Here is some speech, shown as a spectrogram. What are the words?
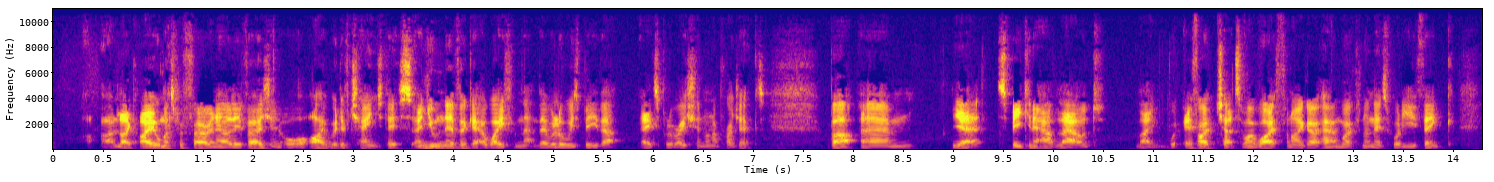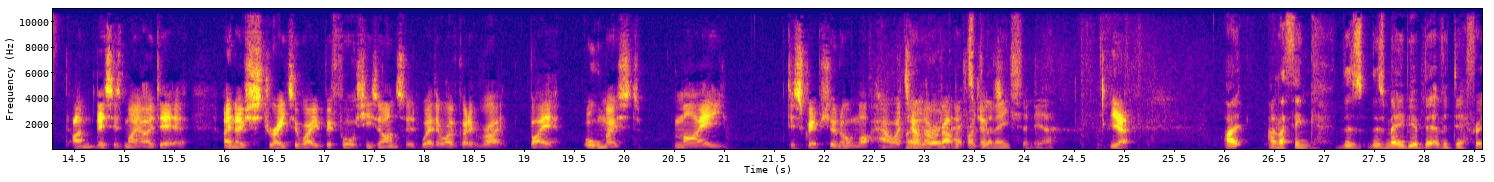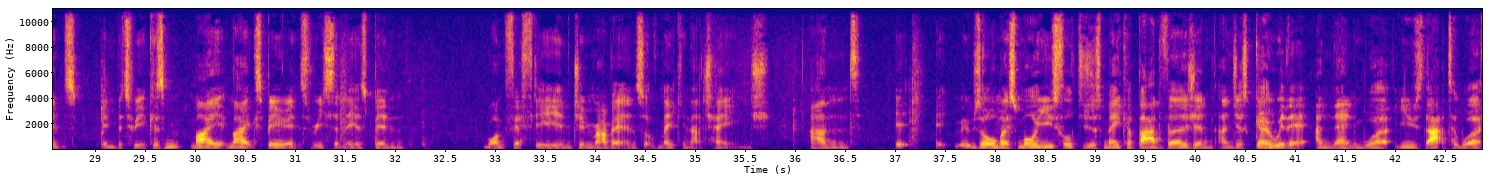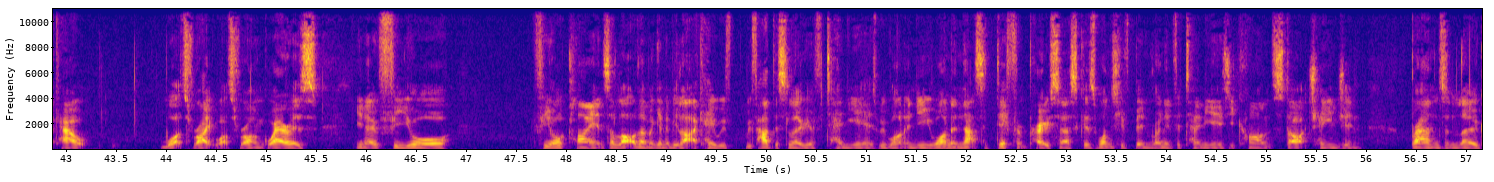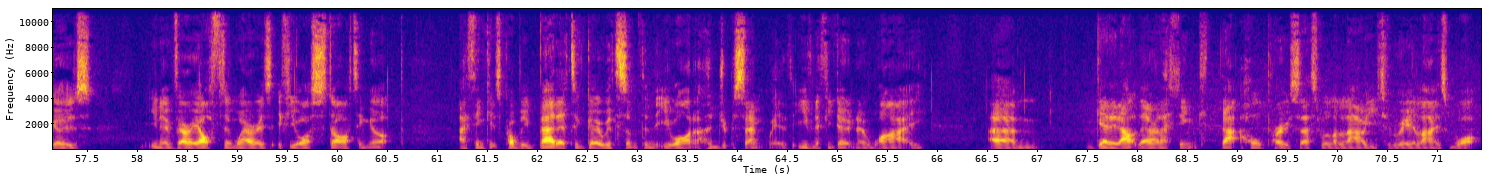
I like I almost prefer an earlier version, or I would have changed this, and you'll never get away from that. There will always be that exploration on a project, but um, yeah, speaking it out loud. Like if I chat to my wife and I go, "Hey, I'm working on this. What do you think?" I'm, this is my idea. I know straight away before she's answered whether I've got it right by almost my description or my, how I tell Well, her about the project. explanation yeah Yeah, I and I think there's there's maybe a bit of a difference in between because my my experience recently has been 150 and Jim Rabbit and sort of making that change, and it, it it was almost more useful to just make a bad version and just go Mhm. with it and then work use that to work out what's right what's wrong. Whereas you know for your for your clients, a lot of them are going to be like, okay, we've we've had this logo for ten years, we want a new one, and that's a different process because once you've been running for ten years, you can't start changing brands and logos, you know, very often. Whereas if you are starting up, I think it's probably better to go with something that you aren't hundred percent with, even if you don't know why. Um, get it out there, and I think that whole process will allow you to realize what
